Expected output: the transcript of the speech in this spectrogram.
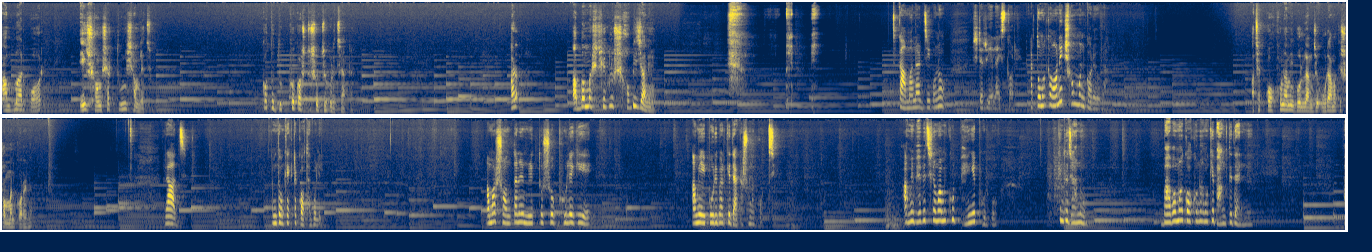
আম্মার পর এই সংসার তুমি সামলেছ। কত দুঃখ কষ্ট সহ্য করেছে আমরা। আর আব্বা আম্মা সেগুলো সবই জানে। কামালার জীবনও সেটা রিয়েলাইজ করে। আর তোমাকে অনেক সম্মান করে ওরা। আচ্ছা কখন আমি বললাম যে ওরা আমাকে সম্মান করে না? রাজ, আমি তোমাকে একটা কথা বলি। আমার সন্তানের মৃত্যুর শোক ভুলে গিয়ে আমি এই পরিবারকে দেখাশোনা করছি। আমি ভেবেছিলাম আমি খুব ভেঙে পড়ব। কিন্তু জানো, বাবা মা কখনো আমাকে ভাঙতে দেননি।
